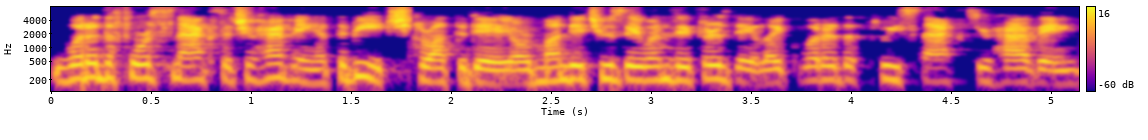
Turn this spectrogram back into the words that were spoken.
what are the four snacks that you're having at the beach throughout the day or Monday, Tuesday, Wednesday, Thursday? Like what are the three snacks you're having?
